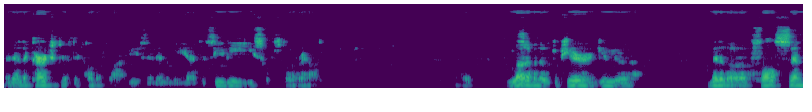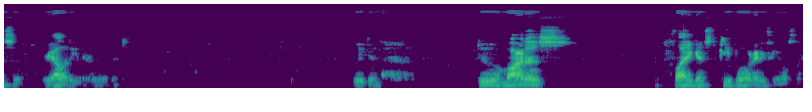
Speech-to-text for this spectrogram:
and then the cartridges, they called the floppies, and then we had the CDs, which still around load them into a computer and give you a bit of a false sense of reality there a little bit. We can do armadas, fly against people or anything else like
